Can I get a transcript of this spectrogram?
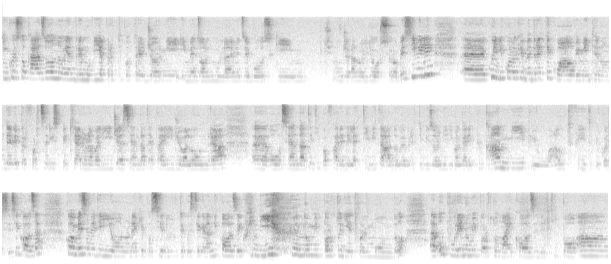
In questo caso noi andremo via per tipo tre giorni in mezzo al nulla, in mezzo ai boschi, ci mangeranno gli orsi o robe simili, eh, quindi quello che vedrete qua ovviamente non deve per forza rispecchiare una valigia se andate a Parigi o a Londra eh, o se andate tipo a fare delle attività dove avrete bisogno di magari più cambi, più outfit, più qualsiasi cosa. Come sapete io non è che possiedo tutte queste grandi cose, quindi non mi porto dietro il mondo, eh, oppure non mi porto mai cose del tipo... Ah,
